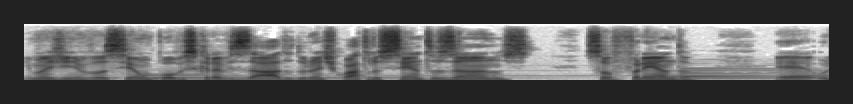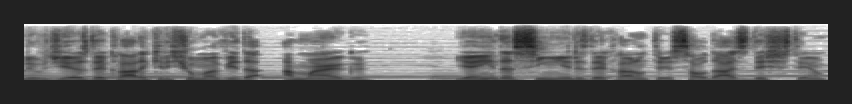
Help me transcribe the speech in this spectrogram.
Imagine você um povo escravizado durante 400 anos, sofrendo é, o livro de Êxodo declara que eles tinham uma vida amarga. E ainda assim eles declaram ter saudades deste tempo,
